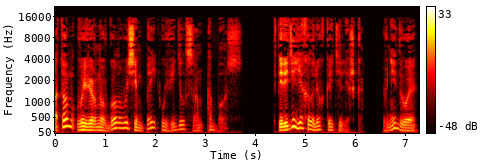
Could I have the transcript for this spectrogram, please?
Потом, вывернув голову, Симпей увидел сам обоз. Впереди ехала легкая тележка. В ней двое.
